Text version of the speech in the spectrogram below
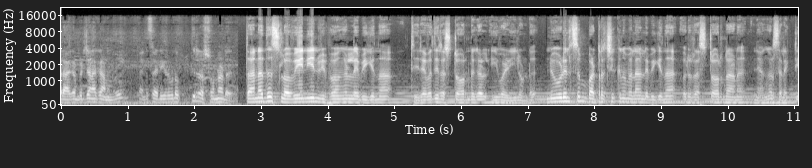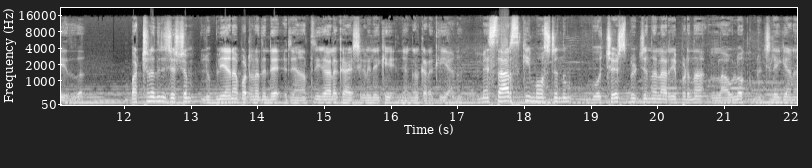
ഡ്രാഗൺ ബ്രിഡ്ജാണ് കാണുന്നത്. അതിന്റെ സൈഡിൽ ഇവിടെ ഒത്തിരി ആണ് തനത് സ്ലൊവേനിയൻ വിഭവങ്ങൾ ലഭിക്കുന്ന നിരവധി റെസ്റ്റോറന്റുകൾ ഈ വഴിയിലുണ്ട്. നൂഡിൽസും ബട്ടർ ചിക്കനും എല്ലാം ലഭിക്കുന്ന ഒരു റെസ്റ്റോറന്റാണ് ഞങ്ങൾ സെലക്ട് ചെയ്തത്. ഭക്ഷണത്തിന് ശേഷം ലുബ്ലിയാന പട്ടണത്തിന്റെ രാത്രികാല കാഴ്ചകളിലേക്ക് ഞങ്ങൾ കടക്കുകയാണ്. മെസാർസ്കി മോസ്റ്റ് എന്നും ബോച്ചേഴ്സ് ബ്രിഡ്ജ് എന്നാൽ അറിയപ്പെടുന്ന ലവ്ലോക്ക് ബ്രിഡ്ജിലേക്കാണ്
